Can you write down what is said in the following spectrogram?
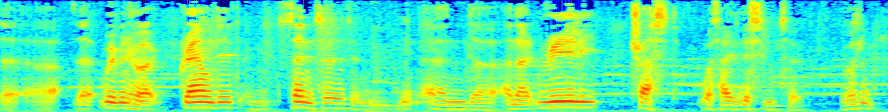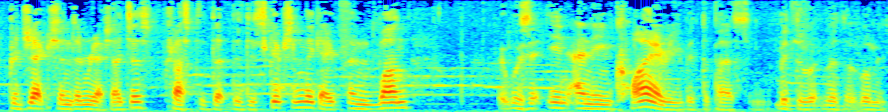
uh, uh, the women who are grounded and centered, and and uh, and I really trust what I listened to. It wasn't projections and reactions. I just trusted that the description they gave, and one, it was in an inquiry with the person, with the with the woman.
